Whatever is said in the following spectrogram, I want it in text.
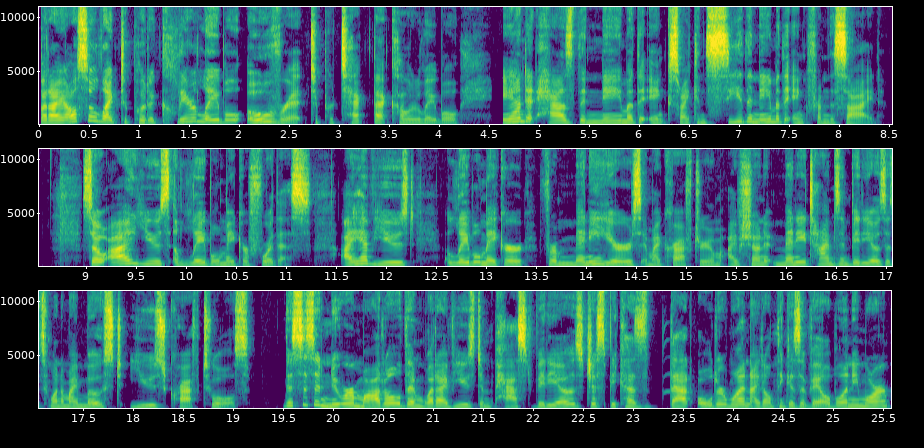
But I also like to put a clear label over it to protect that color label and it has the name of the ink so I can see the name of the ink from the side. So I use a label maker for this. I have used a label maker for many years in my craft room. I've shown it many times in videos. It's one of my most used craft tools. This is a newer model than what I've used in past videos just because that older one I don't think is available anymore,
